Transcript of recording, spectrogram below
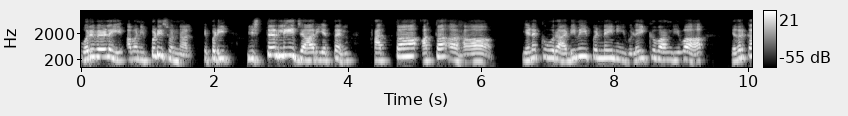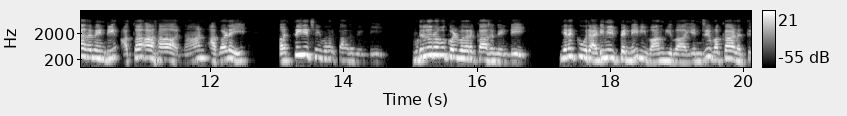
ஒருவேளை அவன் இப்படி சொன்னால் இப்படி இஷ்டர்லி ஜாரியத்தன் ஹத்தா அத்தா அஹா எனக்கு ஒரு அடிமை பெண்ணை நீ விலைக்கு வாங்கி வா எதற்காக வேண்டி? அத்த ஆஹா நான் அவளை பத்தியை செய்வதற்காக வேண்டி உடலுறவு கொள்வதற்காக வேண்டி எனக்கு ஒரு அடிமை பெண்ணை நீ வாங்கி வா என்று வக்காலத்து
